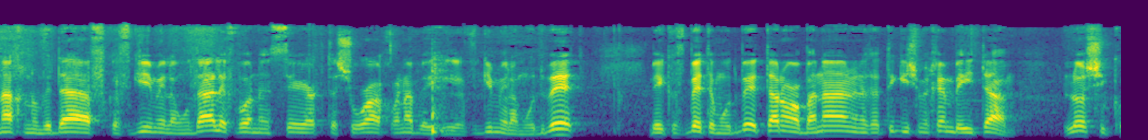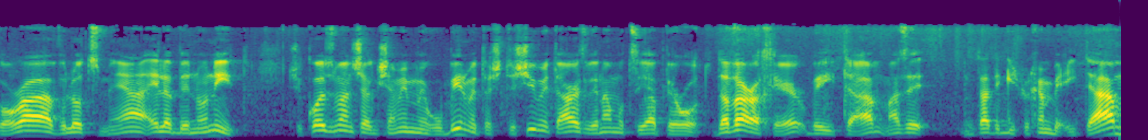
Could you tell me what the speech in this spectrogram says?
אנחנו בדף כ"ג עמוד א', בואו נעשה רק את השורה האחרונה בכ"ג עמוד ב', בכ"ב עמוד ב', תנו רבנן ונתתי גשמיכם בעיתם, לא שיכורה ולא צמאה, אלא בינונית, שכל זמן שהגשמים מרובין מטשטשים את הארץ ואינה מוציאה פירות. דבר אחר, בעיתם, מה זה נתתי גשמיכם בעיתם?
